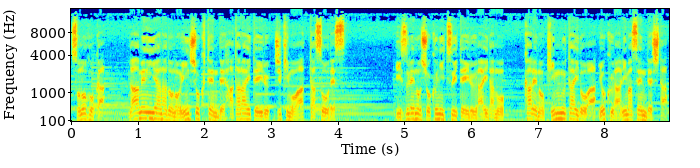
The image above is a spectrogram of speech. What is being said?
その他、ラーメン屋などの飲食店で働いている時期もあったそうです。いずれの職に就いている間も、彼の勤務態度はよくありませんでした。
